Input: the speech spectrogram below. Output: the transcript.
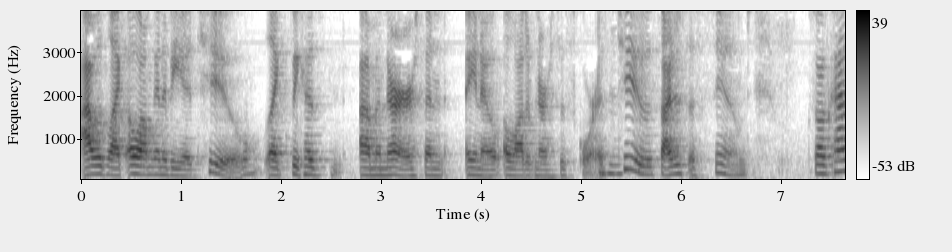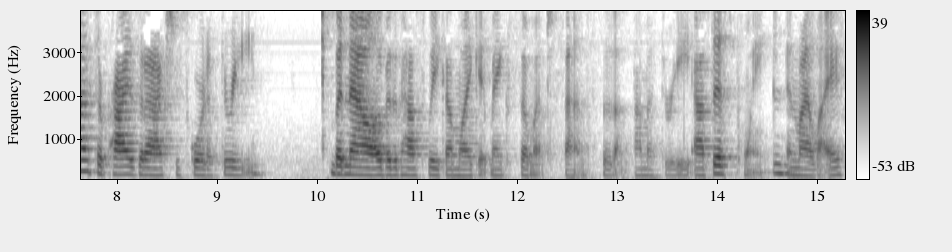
I was like, oh, I'm going to be a two, like because I'm a nurse and, you know, a lot of nurses score as mm-hmm. two. So I just assumed. So I was kind of surprised that I actually scored a three. But now over the past week, I'm like, it makes so much sense that I'm a three at this point mm-hmm. in my life.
